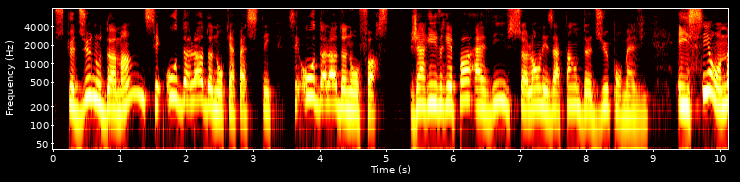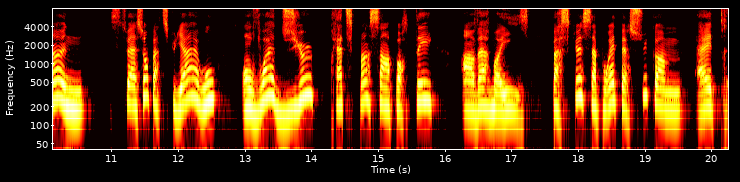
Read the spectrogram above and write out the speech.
ce que Dieu nous demande, c'est au-delà de nos capacités, c'est au-delà de nos forces. J'arriverai pas à vivre selon les attentes de Dieu pour ma vie. Et ici, on a une situation particulière où on voit Dieu pratiquement s'emporter envers Moïse parce que ça pourrait être perçu comme être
